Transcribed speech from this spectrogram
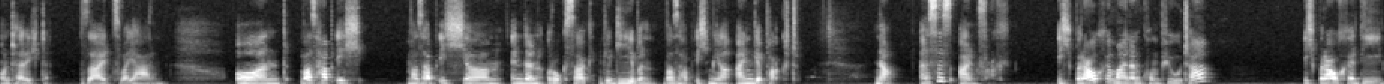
unterrichte seit zwei Jahren. Und was habe ich, was hab ich ähm, in den Rucksack gegeben? Was habe ich mir eingepackt? Na, es ist einfach. Ich brauche meinen Computer, ich brauche die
